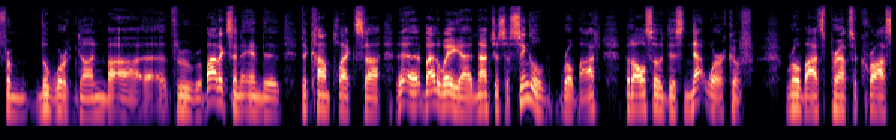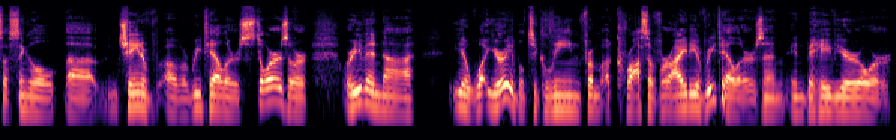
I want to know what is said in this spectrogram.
from the work done by, uh, through robotics and, and the, the complex, uh, uh, by the way, uh, not just a single robot, but also this network of robots, perhaps across a single uh, chain of, of a retailer's stores or, or even, uh, you know, what you're able to glean from across a variety of retailers and in behavior or,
